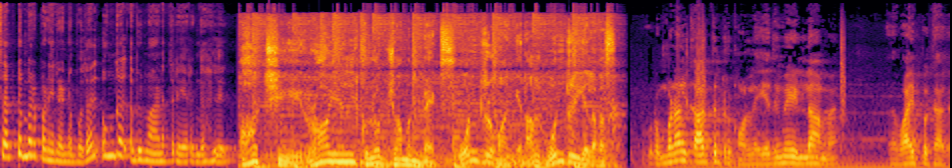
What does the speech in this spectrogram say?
செப்டம்பர் பன்னிரண்டு முதல் உங்கள் அபிமான திரையரங்குகளில் ஆச்சி ராயல் குலோப் ஜாமுன் பேக்ஸ். ஒன்று வாங்கினால் ஒன்று இலவசம். ரொம்ப நாள் காத்துட்டு இருக்கோம்ல எதுவுமே இல்லாமல் அந்த வாய்ப்புக்காக.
